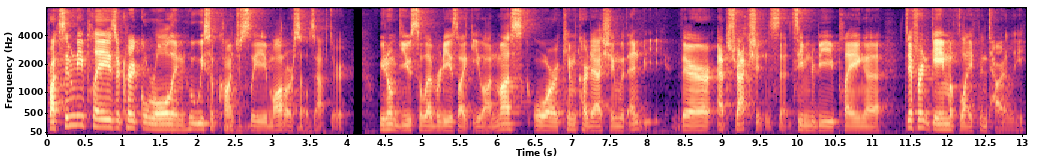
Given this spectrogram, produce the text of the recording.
Proximity plays a critical role in who we subconsciously model ourselves after. We don't view celebrities like Elon Musk or Kim Kardashian with envy. They're abstractions that seem to be playing a different game of life entirely.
